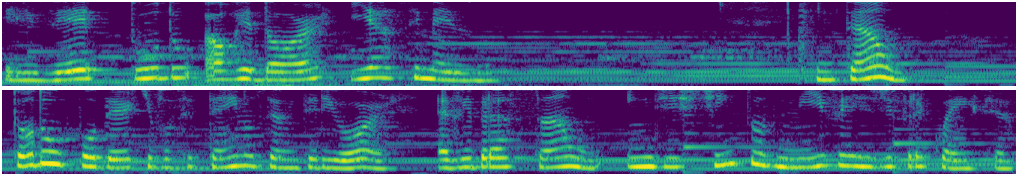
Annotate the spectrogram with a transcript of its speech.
ele vê tudo ao redor e a si mesmo. Então, todo o poder que você tem no seu interior é vibração em distintos níveis de frequência.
